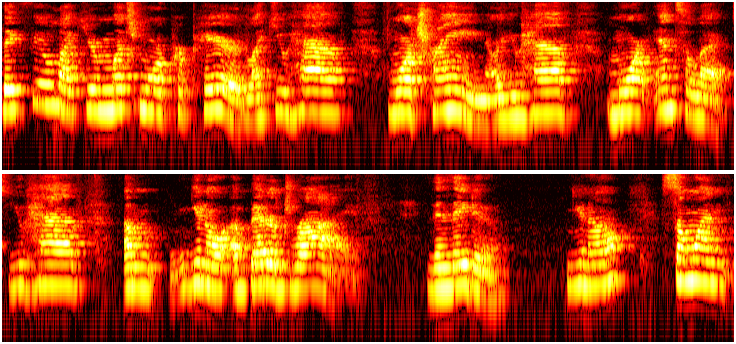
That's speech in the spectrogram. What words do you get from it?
They feel like you're much more prepared, like you have more training or you have more intellect. You have um, you know, a better drive than they do. You know, someone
